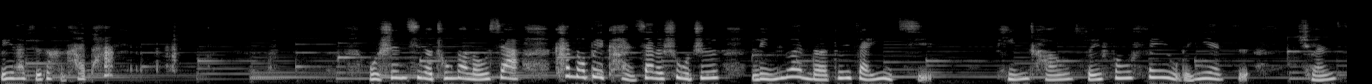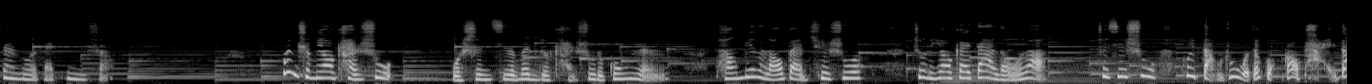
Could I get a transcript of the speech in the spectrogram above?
因为它觉得很害怕。我生气地冲到楼下，看到被砍下的树枝凌乱地堆在一起，平常随风飞舞的叶子全散落在地上。为什么要砍树？我生气地问着砍树的工人。旁边的老板却说：“这里要盖大楼了。”这些树会挡住我的广告牌的，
